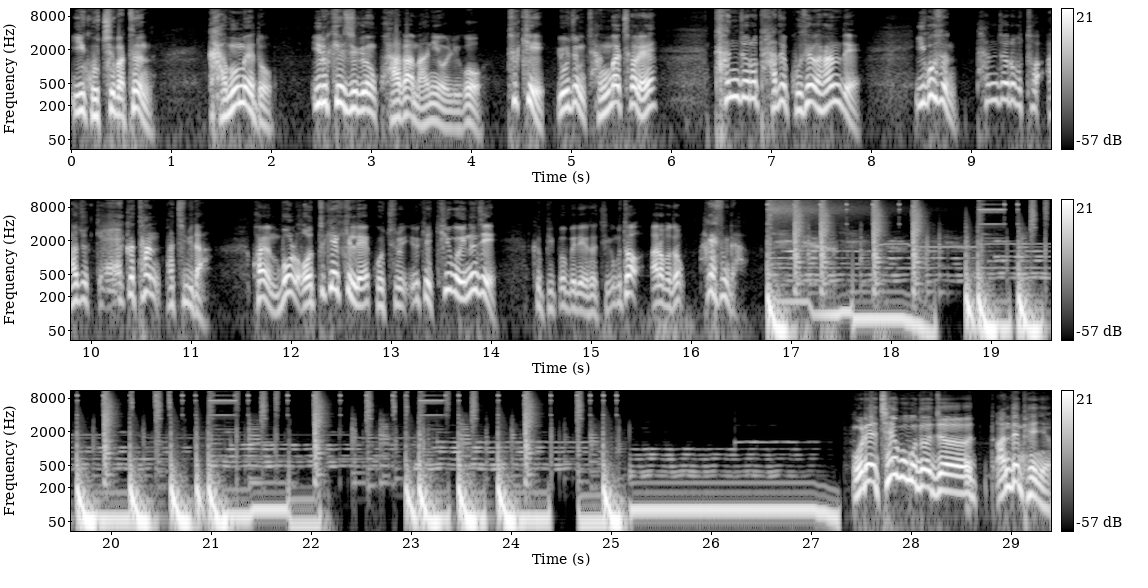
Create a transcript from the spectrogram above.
이 고추밭은 가뭄에도 이렇게 지금 과가 많이 열리고 특히 요즘 장마철에 탄저로 다들 고생을 하는데 이곳은 탄저로부터 아주 깨끗한 밭입니다. 과연 뭘 어떻게 했길래 고추를 이렇게 키우고 있는지 그 비법에 대해서 지금부터 알아보도록 하겠습니다. 올해 최고도 저 안된 편이요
